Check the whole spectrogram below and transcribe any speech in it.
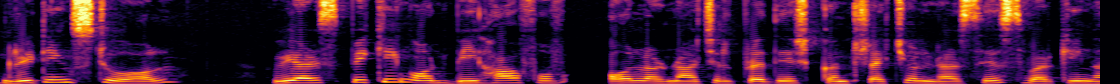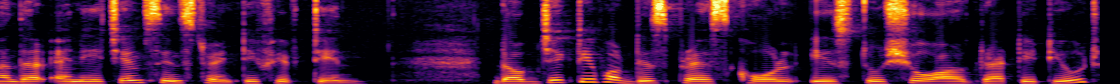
Greetings to all. We are speaking on behalf of all Arunachal Pradesh contractual nurses working under NHM since 2015. The objective of this press call is to show our gratitude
